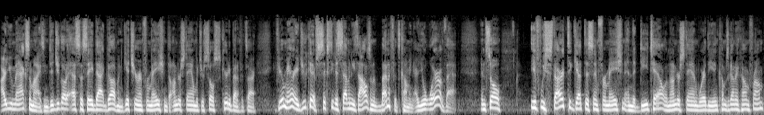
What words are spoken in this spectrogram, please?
Are you maximizing? Did you go to SSA.gov and get your information to understand what your Social Security benefits are? If you're married, you could have sixty to seventy thousand of benefits coming. Are you aware of that? And so, if we start to get this information and the detail and understand where the income's going to come from,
